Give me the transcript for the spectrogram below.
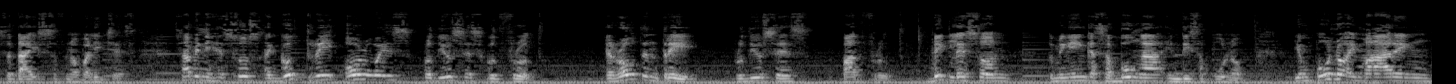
sa Diocese of Novaliches. Sabi ni Jesus, A good tree always produces good fruit. A rotten tree produces bad fruit. Big lesson, tumingin ka sa bunga, hindi sa puno. Yung puno ay maaring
